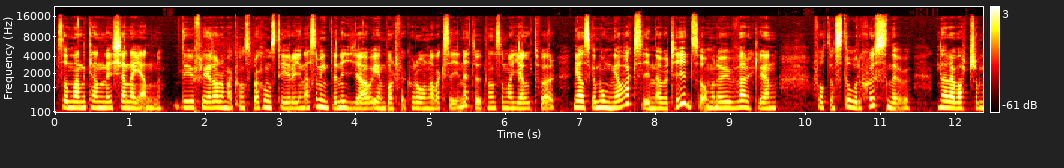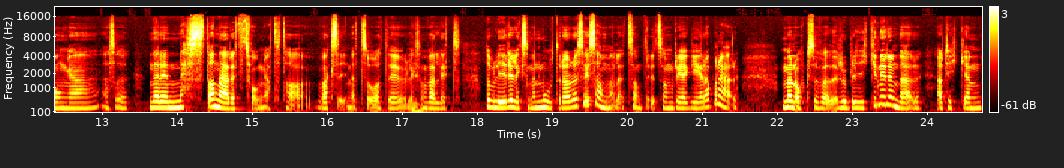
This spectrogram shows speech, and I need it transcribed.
som man kan känna igen. Det är ju flera av de här konspirationsteorierna som inte är nya och enbart för coronavaccinet utan som har gällt för ganska många vaccin över tid. Så. Men det har ju verkligen fått en stor skjuts nu när det har varit så många, alltså, när det nästan är ett tvång att ta vaccinet så att det är liksom mm. väldigt, då blir det liksom en motrörelse i samhället samtidigt som reagerar på det här. Men också för rubriken i den där artikeln Eh,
